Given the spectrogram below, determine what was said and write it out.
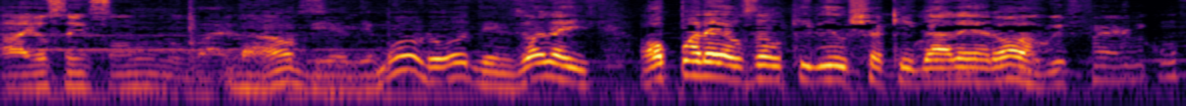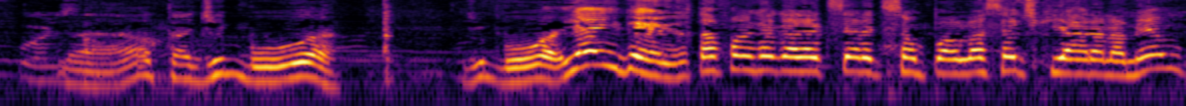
Ah, eu sem som não vai. Não, Bia, demorou, Denis. Olha aí, ó o painelzão que luxo aqui, galera, O ó. bagulho ferve com força. Não, tá de boa. De boa. E aí, Denis, eu tava falando com a galera que você era de São Paulo lá, você é de que área lá mesmo?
